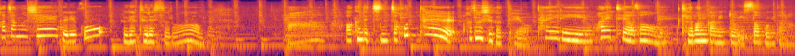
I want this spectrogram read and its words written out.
화장실 그리고 여기가 드레스룸. 아, 아 근데 진짜 호텔 화장실 같아요. 타일이 화이트여서 개방감이 또 있어 보이더라고요.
